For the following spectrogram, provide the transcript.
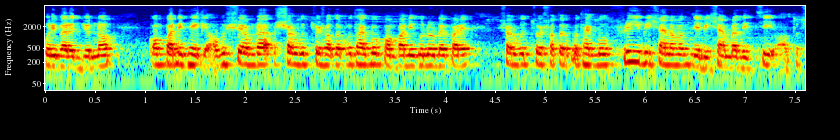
পরিবারের জন্য কোম্পানি থেকে অবশ্যই আমরা সর্বোচ্চ সতর্ক থাকব কোম্পানিগুলোর ব্যাপারে। সর্বোচ্চ সতর্ক থাকব ফ্রি ভিসা নামক যে ভিসা আমরা দিচ্ছি, অথচ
